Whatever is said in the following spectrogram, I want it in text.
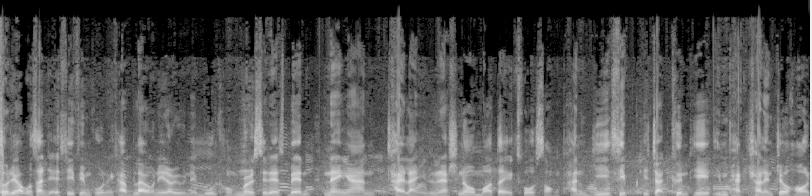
สวัสดีครับ ผมสันจาก SC Film Crew นะครับ แล้ววันนี้เราอยู่ในบูธของ Mercedes-Benz ในงาน Thailand International Motor Expo 2020 ที่จัดขึ้นที่ Impact Challenger Hall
